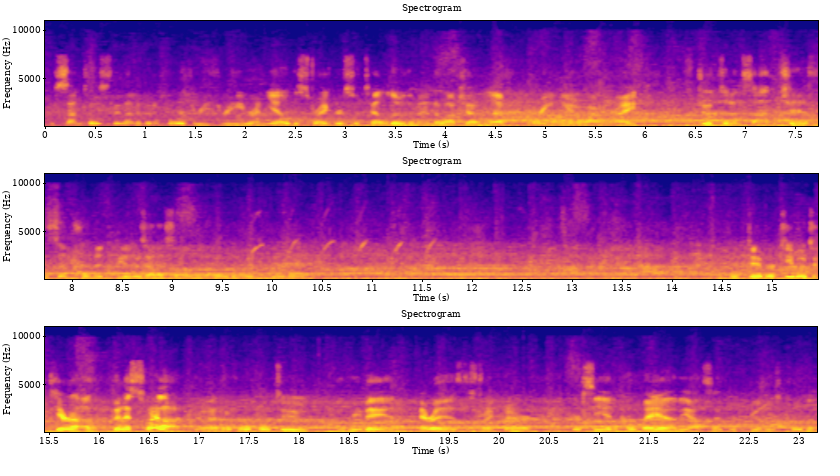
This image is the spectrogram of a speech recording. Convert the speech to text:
For Santos, they line up in a 4-3-3. Raniel, the striker, Soteldo, the man to watch out left, Marinho out right, Judson and Sanchez, the central midfielders, Alisson, the holding midfielder. For Deportivo Táchira of Venezuela, they line up in a 4-4-2. Uribe and Perez, the strike pair, Garcia and Covea, the outside midfielders, Colvin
